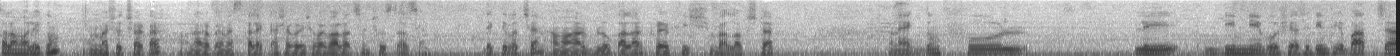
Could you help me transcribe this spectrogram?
আসসালামু আলাইকুম, আমি Masud Sarkar owner MS collect আশা করি সবাই ভালো আছেন, সুস্থ আছেন। দেখতে পাচ্ছেন আমার ব্লু কালার ক্রেফিশ বা লবস্টার মানে একদম ফুললি ডিম নিয়ে বসে আছে। ডিম থেকে বাচ্চা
